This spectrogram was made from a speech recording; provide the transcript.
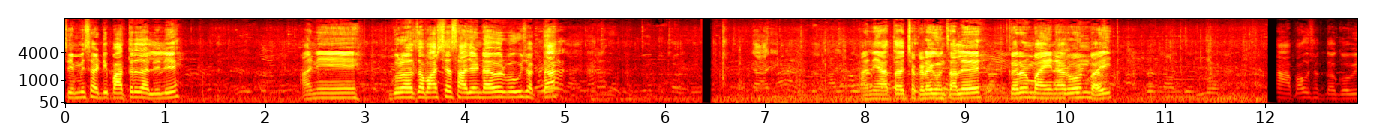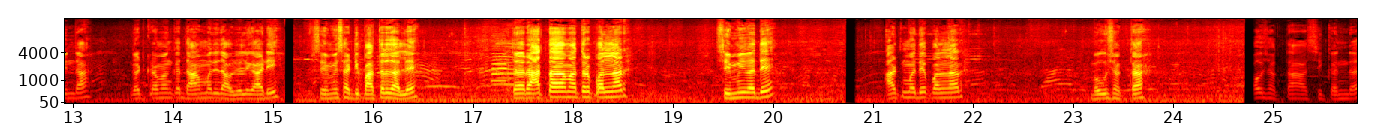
सेमीसाठी पात्र झालेली आहे. आणि गुलालचा बादशाह साजन ड्रायव्हर बघू शकता. आणि आता छकड्या घेऊन चालले करण भाई ना रोहन भाई हा पाहू शकता गोविंदा. गट क्रमांक दहामध्ये धावलेली गाडी सेमीसाठी पात्र झाले. तर आता मात्र पळणार सेमीमध्ये. आठमध्ये पळणार. बघू शकता. पाहू शकता हा सिकंदर.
